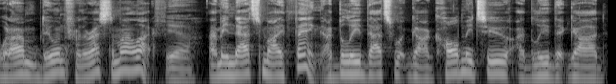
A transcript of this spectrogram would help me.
what I'm doing for the rest of my life. Yeah. I mean, that's my thing. I believe that's what God called me to. I believe that God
